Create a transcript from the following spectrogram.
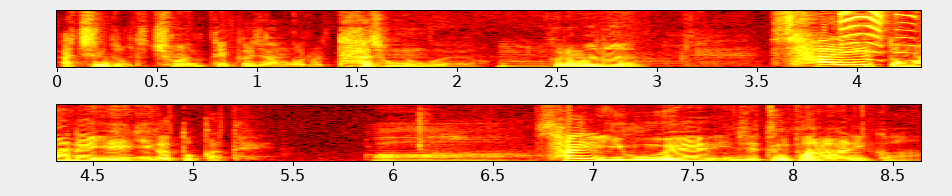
아침부터 저녁 때까지 한 거를 다 적는 거예요. 음. 그러면은 4일 동안의 일기가 똑같아. 아, 4일 이후에 이제 등판을 하니까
